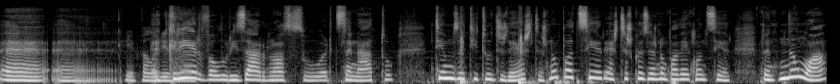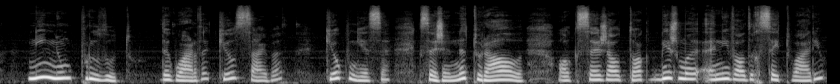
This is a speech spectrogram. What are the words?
a, a, a, querer valorizar o nosso artesanato, temos atitudes destas. Não pode ser, estas coisas não podem acontecer. Portanto, não há nenhum produto da guarda que eu saiba que eu conheça, que seja natural ou que seja autóctone, mesmo a, a, nível de receituário,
